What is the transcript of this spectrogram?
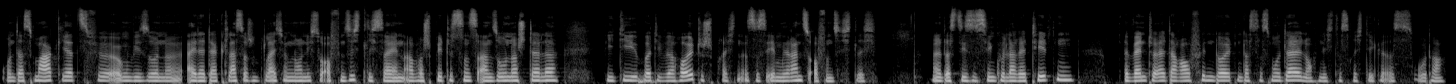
Und das mag jetzt für irgendwie so eine, eine der klassischen Gleichungen noch nicht so offensichtlich sein, aber spätestens an so einer Stelle wie die, über die wir heute sprechen, ist es eben ganz offensichtlich, ne, dass diese Singularitäten eventuell darauf hindeuten, dass das Modell noch nicht das Richtige ist oder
